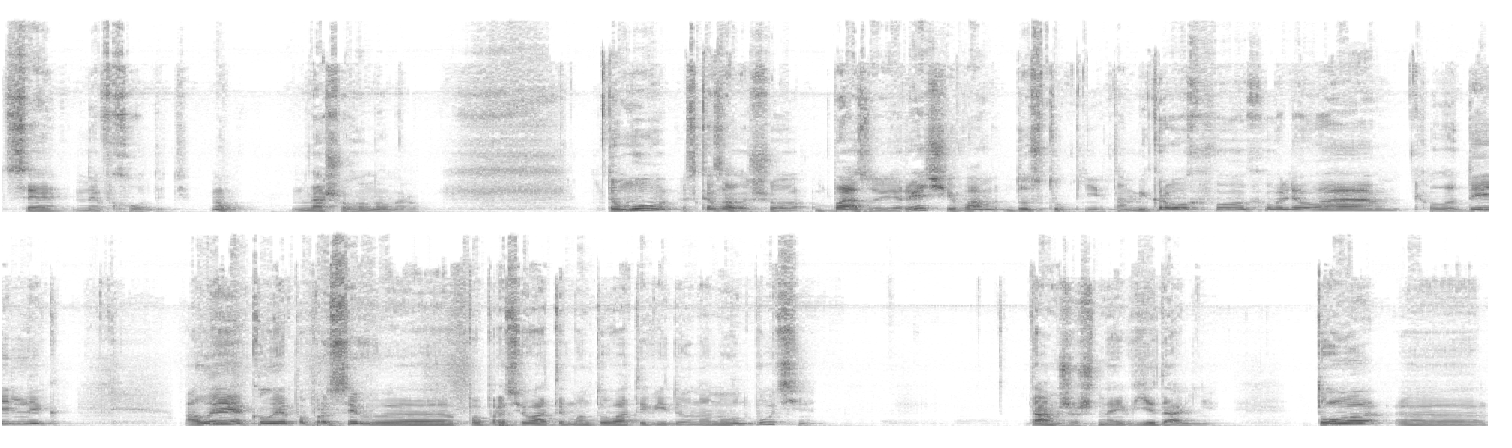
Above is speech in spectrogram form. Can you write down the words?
це не входить. Ну, нашого номеру. Тому сказали, що базові речі вам доступні. Там мікрохвильова, холодильник. Але коли я попросив е, попрацювати, монтувати відео на ноутбуці, там же ж не в їдальні, то е,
